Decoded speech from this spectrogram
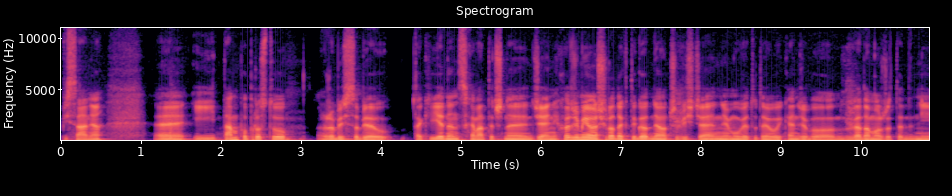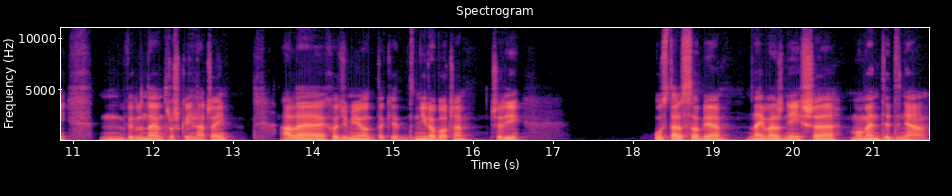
pisania, e, i tam po prostu, żebyś sobie taki jeden schematyczny dzień. Chodzi mi o środek tygodnia, oczywiście. Nie mówię tutaj o weekendzie, bo wiadomo, że te dni mm, wyglądają troszkę inaczej, ale chodzi mi o takie dni robocze, czyli ustal sobie najważniejsze momenty dnia,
